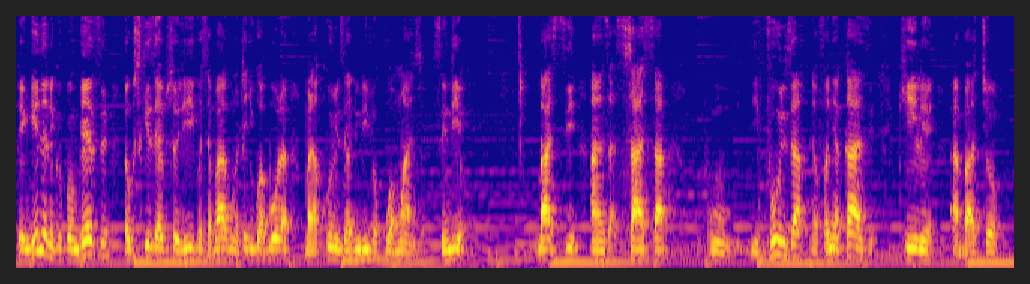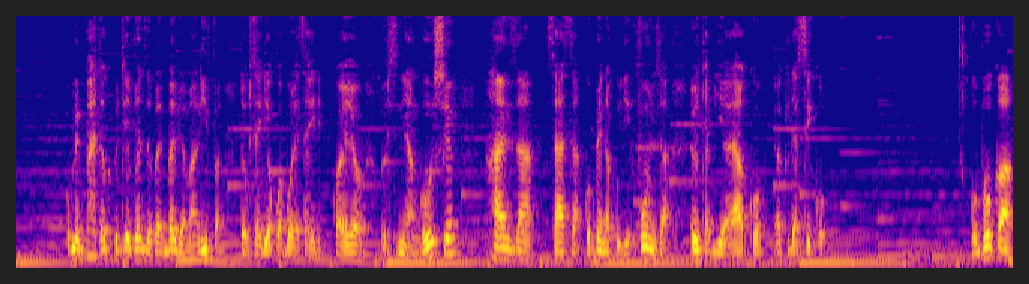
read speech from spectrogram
Pengine nikupongeze kwa kusikiliza episodi hii kwa sababu unahitaji kuwa bora mara kumi zaidi ulivyokuwa mwanzo si ndio? Basi anza sasa kujifunza na kufanyia kazi kile ambacho umepata kupitia vyanzo mbalimbali vya maarifa itakusaidia kuwa bora zaidi. Kwa hiyo usiniangushe anza sasa kupenda kujifunza hiyo tabia yako ya kila siku. Kumbuka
